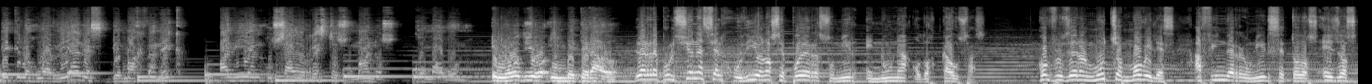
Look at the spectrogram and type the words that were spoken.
de que los guardianes de Majdanek habían usado restos humanos como abono. El odio inveterado. La repulsión hacia el judío no se puede resumir en una o dos causas. Confluyeron muchos móviles a fin de reunirse todos ellos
